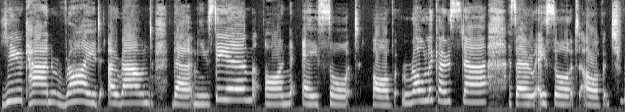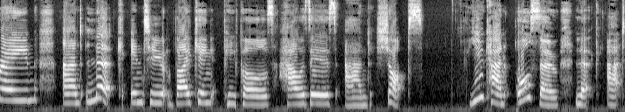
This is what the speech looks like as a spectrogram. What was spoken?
You can ride around the museum on a sort of roller coaster, so a sort of train, and look into Viking people's houses and shops. You can also look at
